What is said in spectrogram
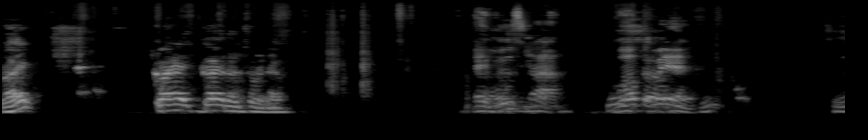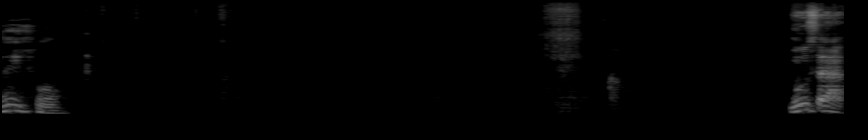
Right? Go ahead, go ahead, Antonio. Hey, Musa, Who's welcome up? in. Lethal. Musa.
